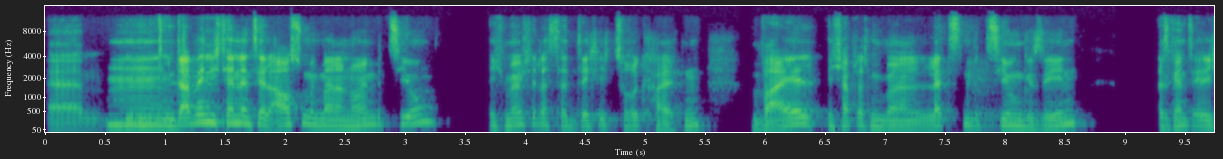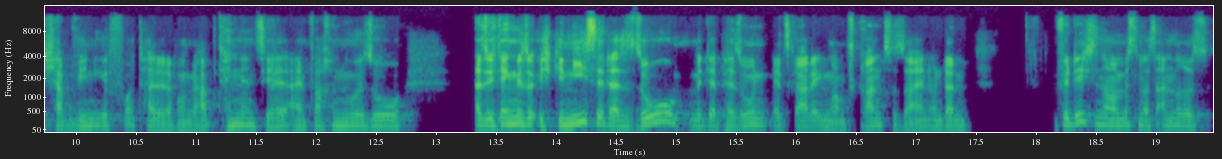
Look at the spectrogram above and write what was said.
Ähm, hm, da bin ich tendenziell auch so mit meiner neuen Beziehung. Ich möchte das tatsächlich zurückhalten, weil ich habe das mit meiner letzten Beziehung gesehen. Also ganz ehrlich, ich habe wenige Vorteile davon gehabt. Tendenziell einfach nur so, also ich denke mir so, ich genieße das so, mit der Person jetzt gerade irgendwo am Strand zu sein und dann, für dich ist noch ein bisschen was anderes.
